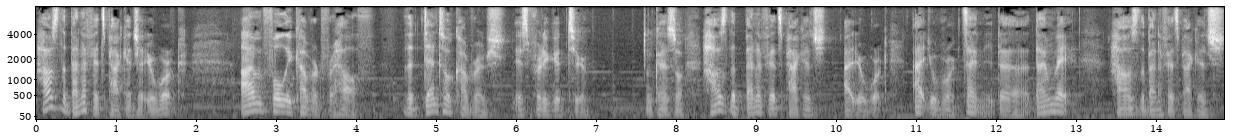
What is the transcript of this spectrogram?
How's the benefits package at your work? I'm fully covered for health. The dental coverage is pretty good too. Okay, so how's the benefits package at your work? At your work，在你的单位，How's the benefits package？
